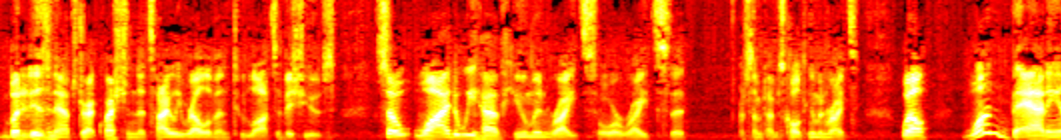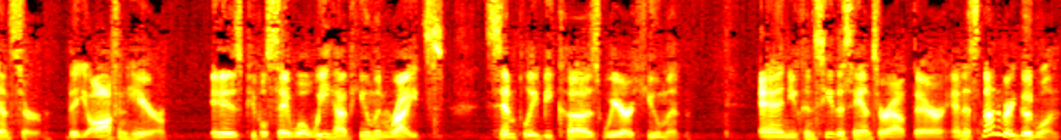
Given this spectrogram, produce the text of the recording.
but it is an abstract question that's highly relevant to lots of issues. So, why do we have human rights or rights that are sometimes called human rights? Well, one bad answer that you often hear is people say, well, we have human rights simply because we are human. And you can see this answer out there, and it's not a very good one.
